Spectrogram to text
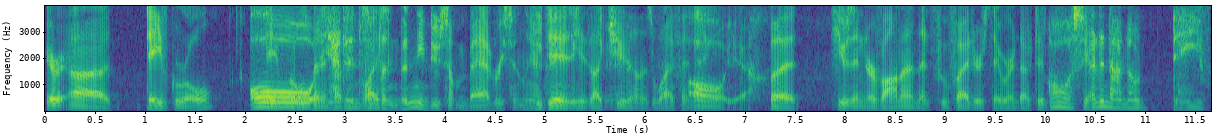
Here, uh, Dave Grohl. Dave Oh, been yeah, didn't twice. something? Didn't he do something bad recently? I He think? did. He like Yeah. cheated on his wife. I think. Oh yeah. But he was in Nirvana and then Foo Fighters. They were inducted. Oh, see, I did not know Dave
